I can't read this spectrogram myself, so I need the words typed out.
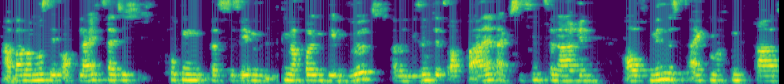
Aber man muss eben auch gleichzeitig gucken, dass es eben immer Folgen geben wird. Also wir sind jetzt auch bei allen IPCC-Szenarien auf mindestens 1,5 Grad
